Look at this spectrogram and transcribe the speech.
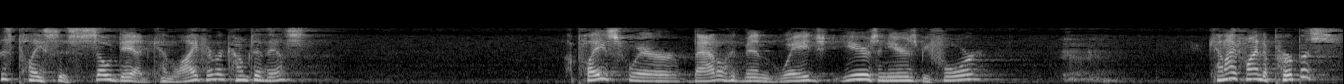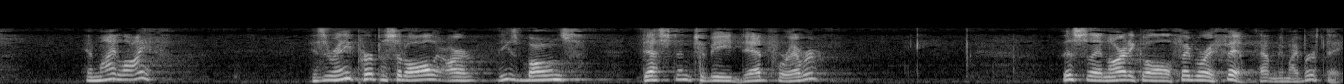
This place is so dead. Can life ever come to this? a place where battle had been waged years and years before. Can I find a purpose in my life? Is there any purpose at all? Are these bones destined to be dead forever? This is an article February 5th, happened to be my birthday,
